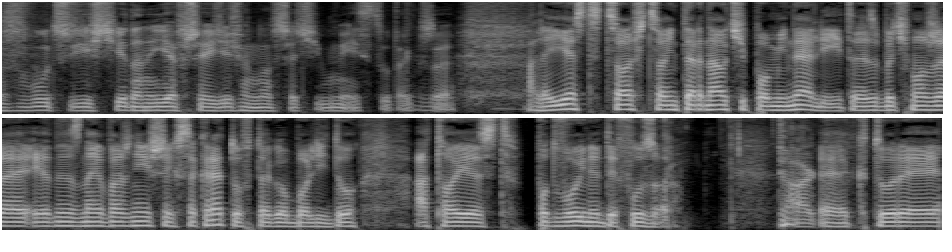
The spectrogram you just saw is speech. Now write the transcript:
FW31 i F60 na trzecim miejscu, także... Ale jest coś, co internauci pominęli i to jest być może jeden z najważniejszych sekretów tego bolidu, a to jest podwójny dyfuzor. Tak. E, który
